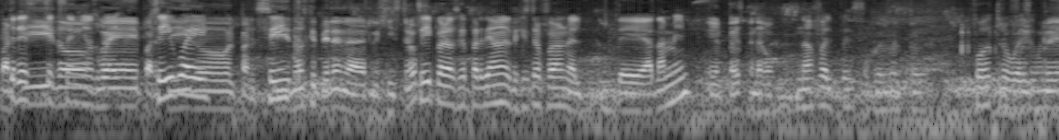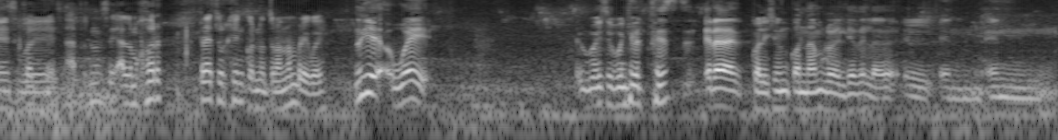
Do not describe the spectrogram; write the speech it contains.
partido, tres sexenios, güey. Sí, güey. El partido, Sí. ¿no es que pierden el registro? Sí, pero los que perdieron el registro fueron el de Adamín. Y el pez, pendejo. No fue el pez. ¿Cuál fue el pez? Fue otro, güey. Fue el pez, güey. Ah, pues no sé. A lo mejor resurgen con otro nombre, güey. No, oye, güey. Güey, según yo, el pez era coalición con AMLO el día de la. El, en, en,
